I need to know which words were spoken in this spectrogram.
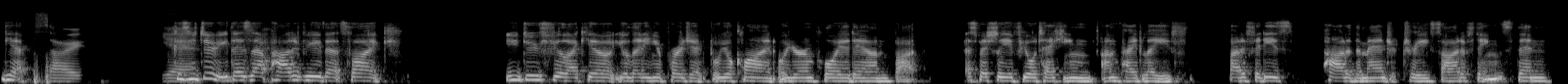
yeah. So yeah, Because you do. There's that part of you that's like you do feel like you're you're letting your project or your client or your employer down, but especially if you're taking unpaid leave. But if it is part of the mandatory side of things, then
